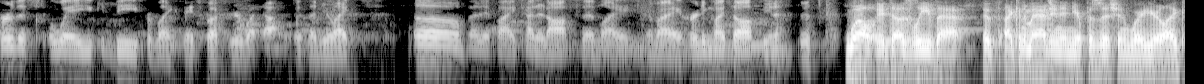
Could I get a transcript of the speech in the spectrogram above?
furthest away you can be from like Facebook or whatnot. And then you're like, oh, but if I cut it off, then like, am I hurting myself? You know? Well, it does leave that. If I can imagine in your position where you're like,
